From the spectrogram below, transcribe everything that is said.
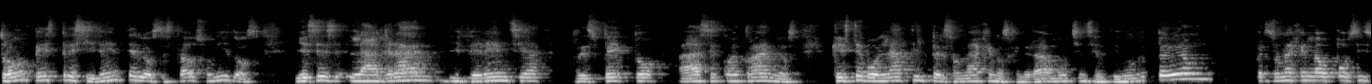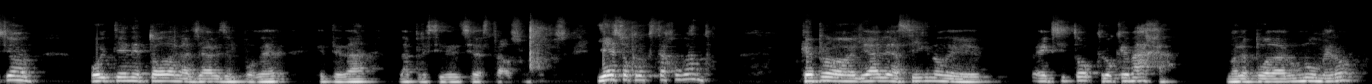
Trump es presidente de los Estados Unidos y esa es la gran diferencia respecto a hace cuatro años, que este volátil personaje nos generaba mucha incertidumbre, pero era un personaje en la oposición. Hoy tiene todas las llaves del poder que te da la presidencia de Estados Unidos. Y eso creo que está jugando. ¿Qué probabilidad le asigno de éxito? Creo que baja. No le puedo dar un número,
